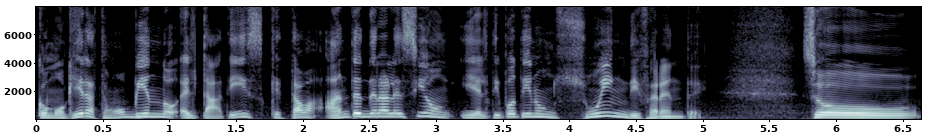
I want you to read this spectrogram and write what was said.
como quiera, estamos viendo el Tatis que estaba antes de la lesión y el tipo tiene un swing diferente. So,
